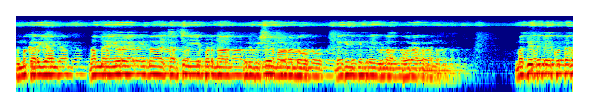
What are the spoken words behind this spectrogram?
നമുക്കറിയാം നമ്മെ ഏറെ ഇന്ന് ചർച്ച ചെയ്യപ്പെടുന്ന ഒരു വിഷയമാണല്ലോ ലഹരിക്കെതിരെയുള്ള പോരാട്ടം മദ്യത്തിന്റെ കുത്തക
